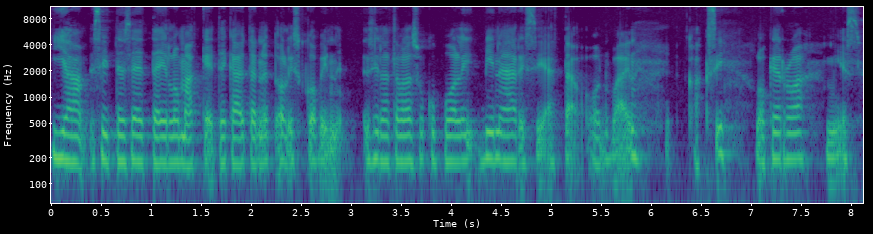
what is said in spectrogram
Ja sitten se, että ei lomakkeet ja käytännöt olisi kovin sillä tavalla sukupuolibinäärisiä, että on vain kaksi lokeroa, mies,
